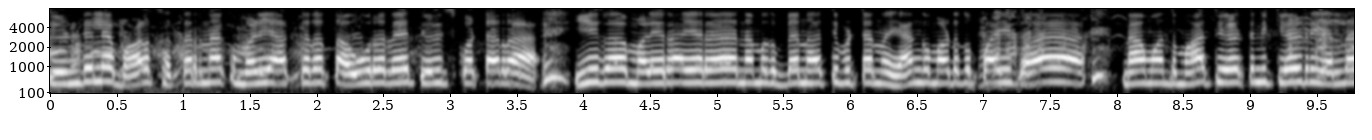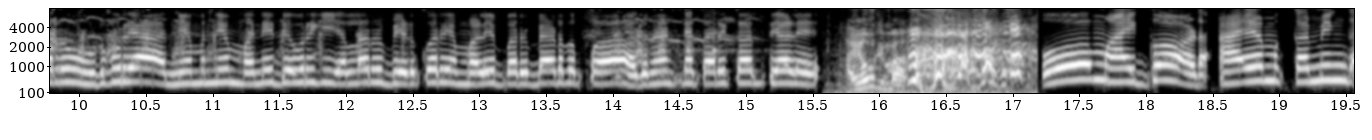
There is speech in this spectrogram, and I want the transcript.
ತಿಂಡಿಲೆ ಬಾಳ ಖತರ್ನಾಕ್ ಮಳಿ ಆಗ್ತದತ್ತ ಅವ್ರರೇ ತಿಳಿಸ್ಕೊಟ್ಟಾರ. ಈಗ ಮಳೆರಾಯರ ನಮಗ ಬೆನ್ ಹತ್ತಿ ಬಿಟ್ಟಾನ ಹೆಂಗ್ ಮಾಡೋದಪ್ಪ ಈಗ ನಾ ಒಂದ್ ಮಾತು ಹೇಳ್ತೀನಿ ಕೇಳ್ರಿ ಎಲ್ಲರೂ ಹುಡುಗರ ನಿಮ್ ನಿಮ್ ಮನೆ ಎಲ್ಲರೂ ಬೇಡ್ಕೋರಿ ಮಳೆ ಬರಬೇಡದಪ್ಪ ಹದಿನೆಂಟನೇ ತಾರೀಕ ಅಂತ ಹೇಳಿ ಓ my God I am coming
